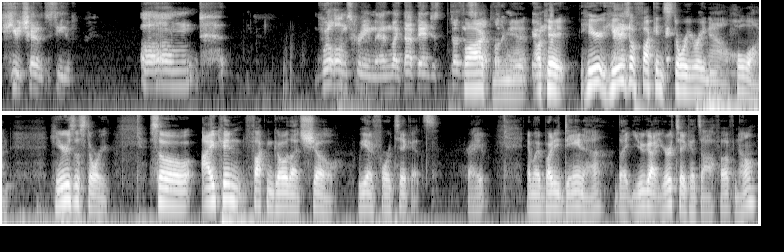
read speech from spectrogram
huge shout out to Steve. Um, Wilhelm Scream, man, like that band just doesn't Fuck stop man. working. Okay, here here's a fucking story right now. Hold on. Here's a story. So I couldn't fucking go to that show. We had four tickets, right? And my buddy Dana, that you got your tickets off of, no?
